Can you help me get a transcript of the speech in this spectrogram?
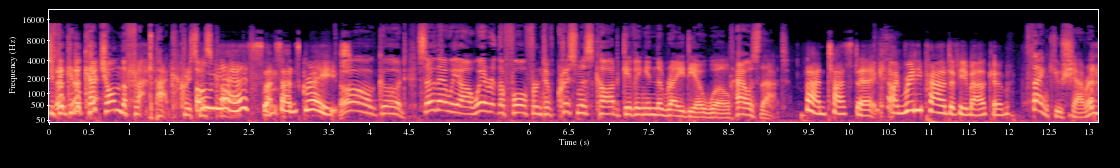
you think it'll catch on, the flat pack Christmas Oh, card? yes. That sounds great. Oh, good. So there we are. We're at the forefront of Christmas card giving in the radio world. How's that? Fantastic. I'm really proud of you, Malcolm. Thank you, Sharon.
